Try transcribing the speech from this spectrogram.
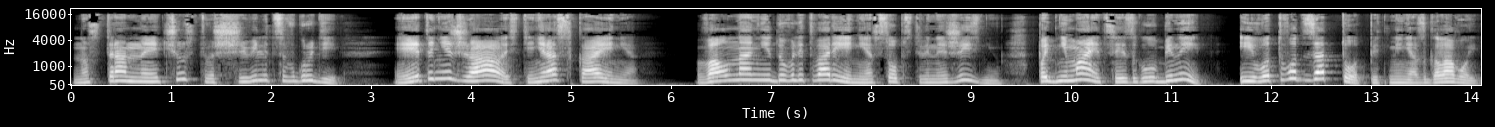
но странное чувство шевелится в груди. И это не жалость и не раскаяние, Волна недовлетворения собственной жизнью поднимается из глубины и вот-вот затопит меня с головой.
